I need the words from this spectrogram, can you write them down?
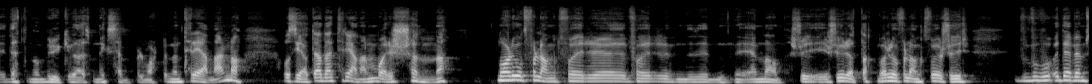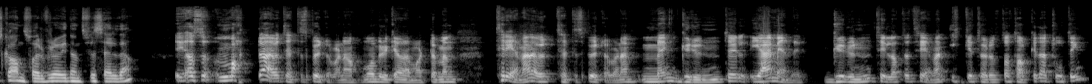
dette, Nå bruker vi deg som en eksempel, Marte, men treneren. da, Og si at ja, det er treneren må bare skjønne. Nå har det gått for langt for, for en eller annen. Sjur Rødt, da. Nå har det gått for langt for Sjur. Hvem skal ha ansvaret for å identifisere det? Altså, Marte er jo tettest på utøverne. Nå bruker jeg deg, Marte. men Treneren er jo tettest på utøverne. Men grunnen til jeg mener, grunnen til at treneren ikke tør å ta tak i det, er to ting.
